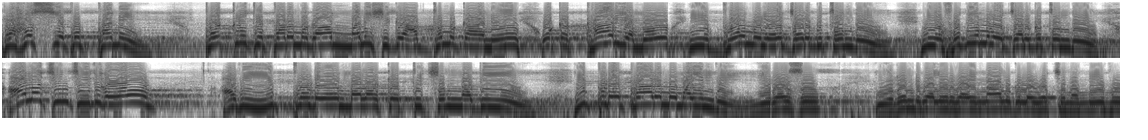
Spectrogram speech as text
రహస్యపు పని. ప్రకృతి పరముగా మనిషికి అర్థము కాని ఒక కార్యము ఈ భూమిలో జరుగుతుంది. నీ హృదయంలో జరుగుతుంది. ఆలోచించి ఇదిగో అది ఇప్పుడే మొలకెత్తుచున్నది ఇప్పుడే ప్రారంభమైంది. ఈరోజు ఈ రెండు వేల ఇరవై నాలుగులో వచ్చిన నీవు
